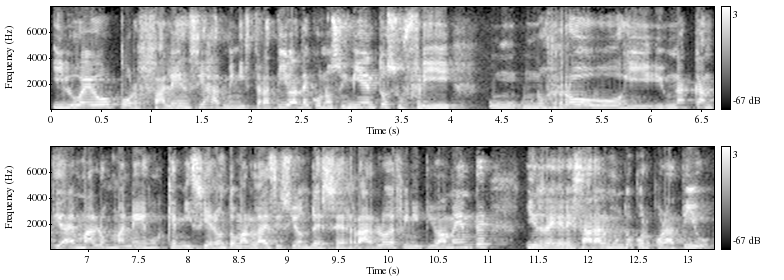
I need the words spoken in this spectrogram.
y luego por falencias administrativas de conocimiento sufrí unos robos y, una cantidad de malos manejos que me hicieron tomar la decisión de cerrarlo definitivamente y regresar al mundo corporativo.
